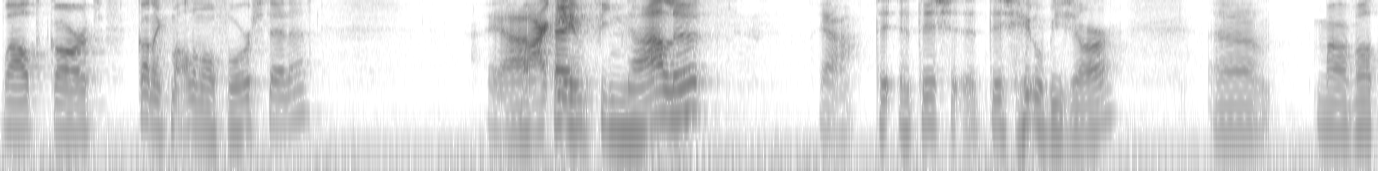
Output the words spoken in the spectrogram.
wildcard, kan ik me allemaal voorstellen. Ja, maar kijk, in een finale, Ja, het- is, het is heel bizar. Uh, maar wat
